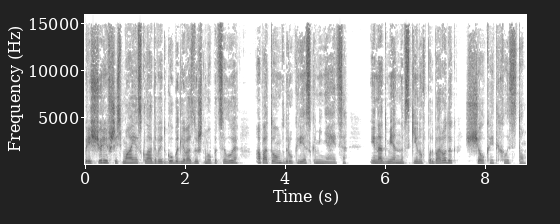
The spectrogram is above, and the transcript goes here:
Прищурившись, Майя складывает губы для воздушного поцелуя, а потом вдруг резко меняется и, надменно вскинув подбородок, щелкает хлыстом.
